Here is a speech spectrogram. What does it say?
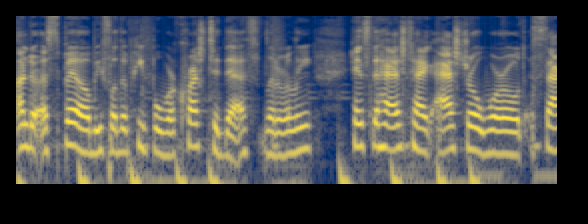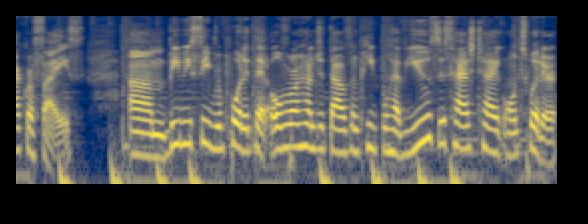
under a spell before the people were crushed to death, literally. Hence the hashtag Astro World Sacrifice. Um, BBC reported that over 100,000 people have used this hashtag on Twitter.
